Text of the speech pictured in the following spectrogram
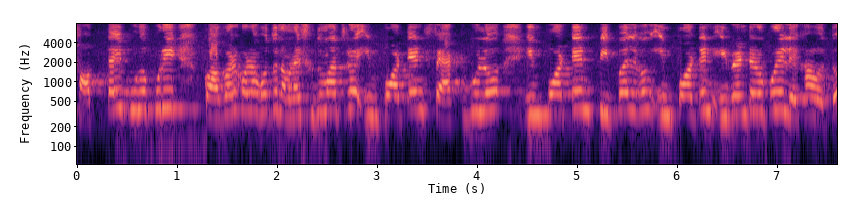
সবটাই পুরোপুরি কভার করা হতো না মানে শুধুমাত্র ইম্পর্টেন্ট ফ্যাক্টগুলো ইম্পর্টেন্ট পিপল এবং ইম্পর্টেন্ট ইভেন্টের উপরে লেখা হতো,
